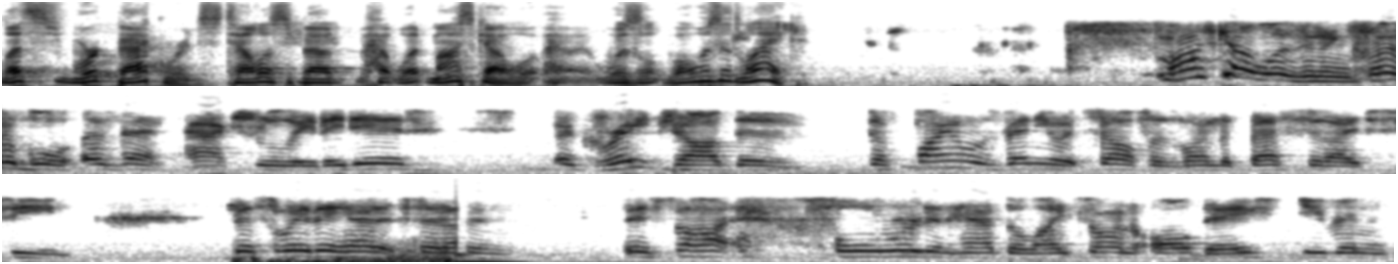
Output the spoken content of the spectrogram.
let's work backwards. Tell us about how, what Moscow was. What was it like? Moscow was an incredible event. Actually, they did a great job. the The finals venue itself is one of the best that I've seen. Just the way they had it set up, and they thought forward and had the lights on all day. Even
